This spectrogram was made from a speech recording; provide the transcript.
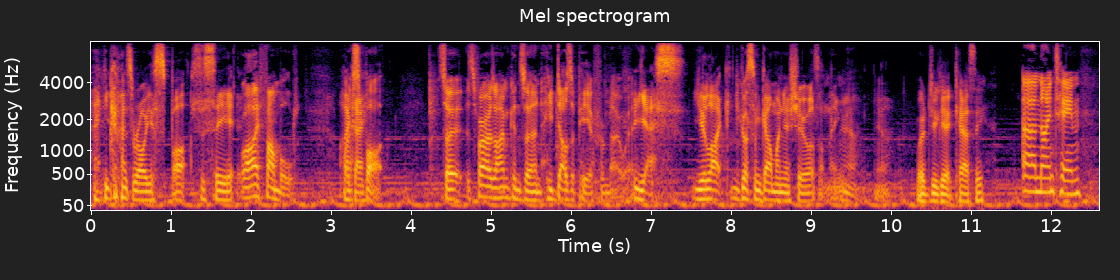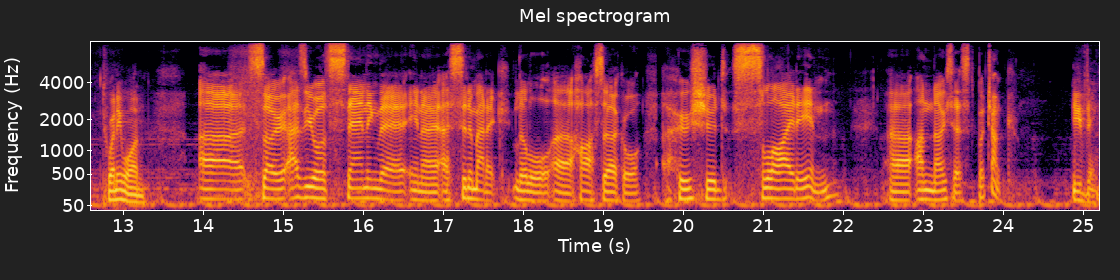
And you guys roll your spot to see it. Well, I fumbled my Okay. spot. So as far as I'm concerned, he does appear from nowhere. Yes, you're like you got some gum on your shoe or something. Yeah, yeah. What did you get, Cassie? Uh, 19. 21. Uh, so as you're standing there in a, a cinematic little uh, half circle, who should slide in uh, unnoticed but Junk? Evening.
